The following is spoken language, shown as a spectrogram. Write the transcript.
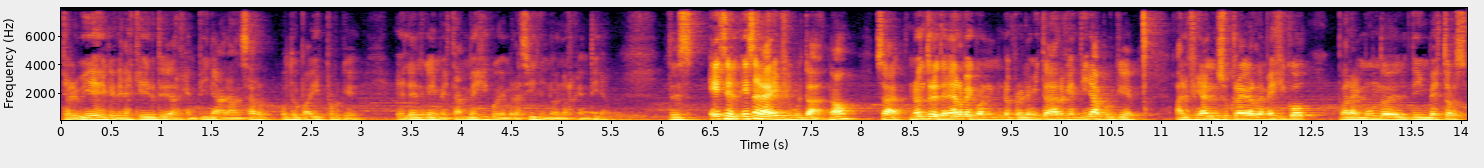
te olvides de que tenés que irte de Argentina a lanzar otro país porque el endgame está en México y en Brasil y no en Argentina. Entonces, es esa es la dificultad, ¿no? O sea, no entretenerme con los problemitas de Argentina porque al final un subscriber de México para el mundo de, de investors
